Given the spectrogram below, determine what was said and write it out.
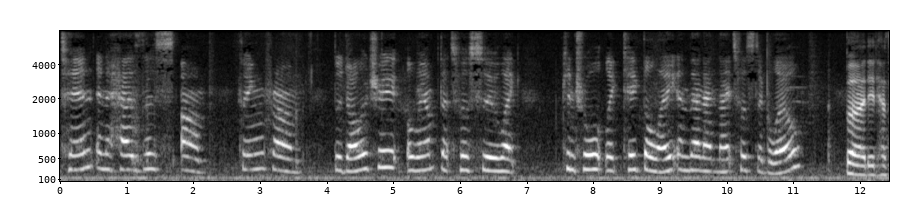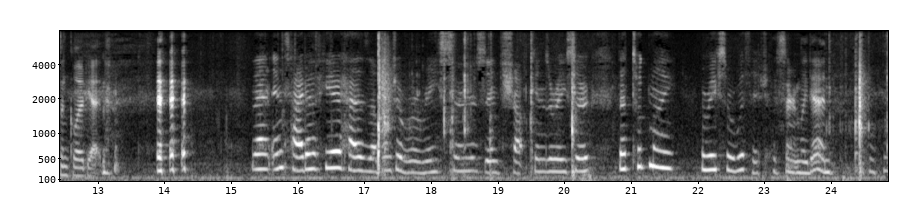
tin, and it has this um, thing from the Dollar Tree, a lamp that's supposed to like control, like take the light, and then at night it's supposed to glow. But it hasn't glowed yet. then inside of here has a bunch of erasers and Shopkins eraser that took my eraser with it. It certainly did. Mm -hmm.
